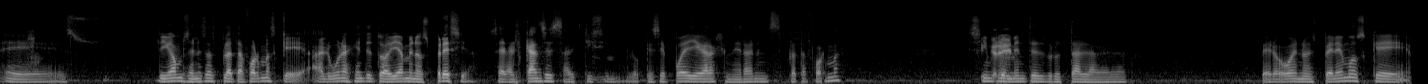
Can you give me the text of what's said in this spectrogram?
eh, es, digamos, en esas plataformas que alguna gente todavía menosprecia. O sea, el alcance es altísimo. Lo que se puede llegar a generar en esas plataformas increíble. simplemente es brutal, la verdad. Pero bueno, esperemos que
